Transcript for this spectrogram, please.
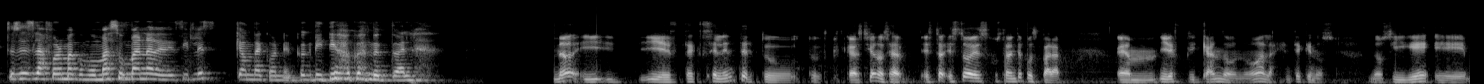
Entonces es la forma como más humana de decirles qué onda con el cognitivo conductual. No, y, está excelente tu, explicación. O sea, esto, esto es justamente pues para em, ir explicando ¿no? a la gente que nos, nos sigue, eh,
